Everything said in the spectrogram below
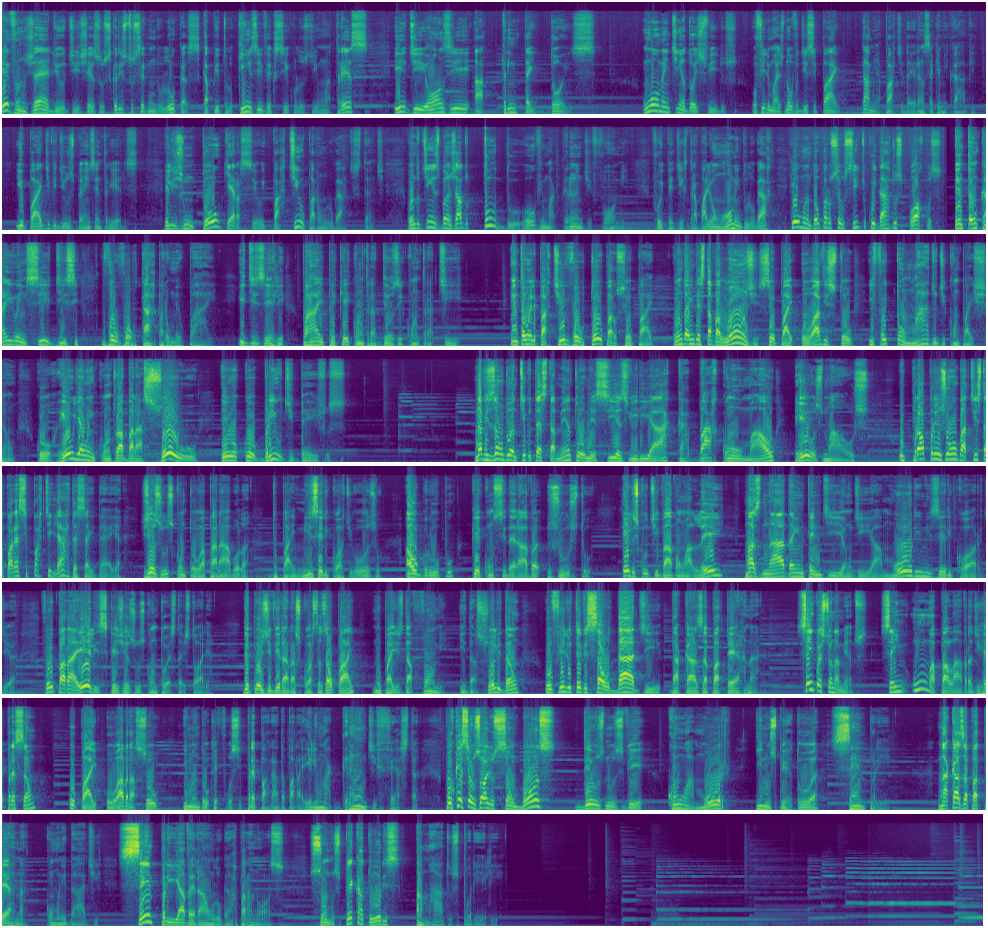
Evangelho de Jesus Cristo segundo Lucas, capítulo 15, versículos de 1 a 3 e de 11 a 32. Um homem tinha dois filhos. O filho mais novo disse: Pai, dá-me a parte da herança que me cabe. E o pai dividiu os bens entre eles. Ele juntou o que era seu e partiu para um lugar distante. Quando tinha esbanjado tudo, houve uma grande fome. Foi pedir trabalho a um homem do lugar que o mandou para o seu sítio cuidar dos porcos. Então caiu em si e disse: Vou voltar para o meu pai e dizer-lhe: Pai, pequei contra Deus e contra ti. Então ele partiu e voltou para o seu pai. Quando ainda estava longe, seu pai o avistou e foi tomado de compaixão. Correu-lhe ao encontro, abraçou-o e o cobriu de beijos. Na visão do Antigo Testamento, o Messias viria a acabar com o mal e os maus. O próprio João Batista parece partilhar dessa ideia. Jesus contou a parábola do Pai misericordioso ao grupo que considerava justo. Eles cultivavam a lei, mas nada entendiam de amor e misericórdia. Foi para eles que Jesus contou esta história. Depois de virar as costas ao pai, no país da fome e da solidão, o filho teve saudade da casa paterna. Sem questionamentos, sem uma palavra de repressão, o pai o abraçou e mandou que fosse preparada para ele uma grande festa. Porque seus olhos são bons, Deus nos vê com amor e nos perdoa sempre. Na casa paterna, comunidade, sempre haverá um lugar para nós. Somos pecadores amados por Ele. Bye.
